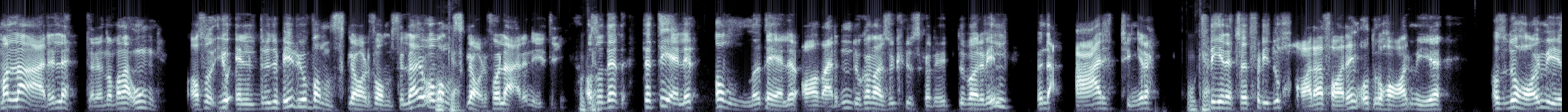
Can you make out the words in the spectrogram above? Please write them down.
Man lærer lettere når man er ung. Altså, Jo eldre du blir, jo vanskeligere har du for å omstille deg, og okay. vanskeligere har du for å lære nye ting. Okay. Altså, det, Dette gjelder alle deler av verden. Du kan være så kunnskapsrik du bare vil, men det er tyngre. Okay. Fordi, rett og slett fordi du har erfaring, og du har mye altså du har jo mye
